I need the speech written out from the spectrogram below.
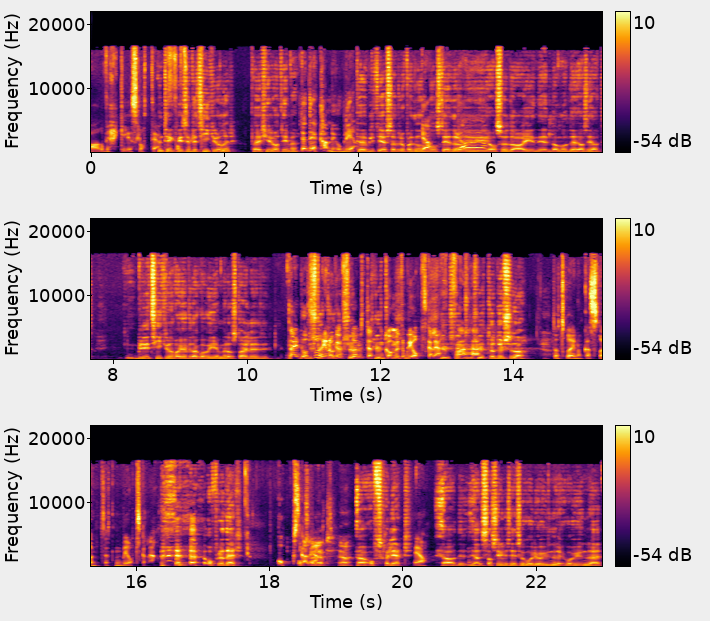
har virkelig slått til. Men tenk hvis det ble ti kroner? Per kilowattime. Ja, det kan det jo bli. Det har blitt i Øst-Europa noen, ja. noen steder, og også da i Nederland. og det, altså, blir det ti kroner, hva gjør vi da? Går vi og gjemmer oss, da? Eller? Nei, da tror jeg nok at strømstøtten kommer til å bli oppskalert. Slutter, slutt, å dusje, da? Da tror jeg nok at strømstøtten blir oppskalert. Oppgradert? Oppskalert. Ja. ja, oppskalert. Ja. ja, det, ja sannsynligvis så går vi jo under, går vi under her.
